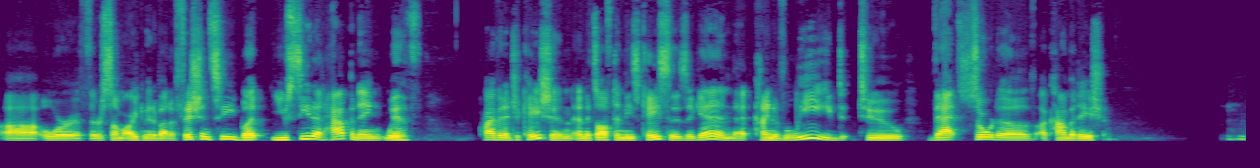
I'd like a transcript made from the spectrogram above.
uh, or if there's some argument about efficiency. But you see that happening with private education. And it's often these cases, again, that kind of lead to that sort of accommodation. Mm-hmm.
